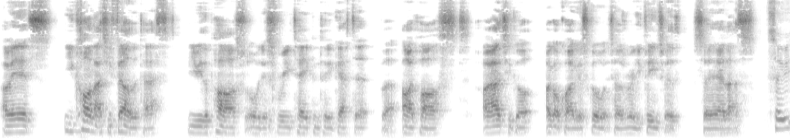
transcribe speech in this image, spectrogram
I mean, it's, you can't actually fail the test. You either pass or just retake until you get it. But I passed. I actually got, I got quite a good score, which I was really pleased with. So yeah, that's, So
